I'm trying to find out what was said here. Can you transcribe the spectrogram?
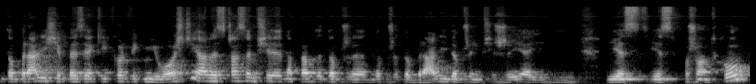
dobrali się bez jakiejkolwiek miłości, ale z czasem się naprawdę dobrze, dobrze dobrali, dobrze im się żyje i jest, jest w porządku.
